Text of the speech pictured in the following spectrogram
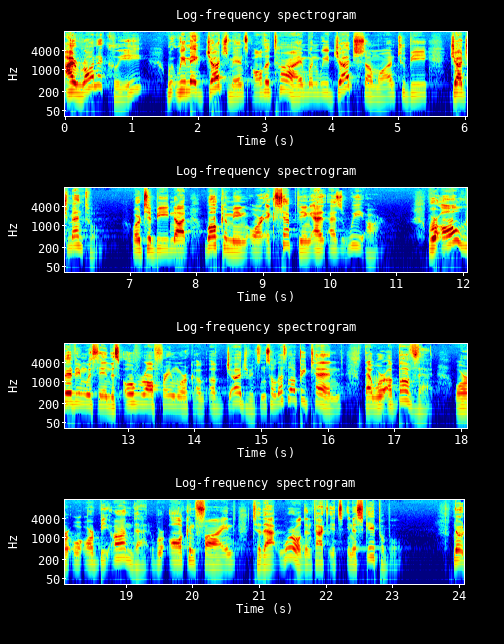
Ironically, we, we make judgments all the time when we judge someone to be judgmental or to be not welcoming or accepting as, as we are. We're all living within this overall framework of, of judgments. And so let's not pretend that we're above that or, or, or beyond that. We're all confined to that world. In fact, it's inescapable. No,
